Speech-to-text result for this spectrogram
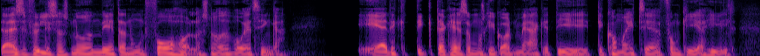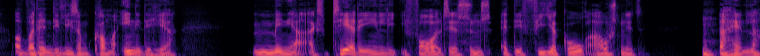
Der er selvfølgelig så sådan noget med, at der er nogle forhold og sådan noget, hvor jeg tænker, ja, det, det, der kan jeg så måske godt mærke, at det, det kommer ikke til at fungere helt, og hvordan de ligesom kommer ind i det her. Men jeg accepterer det egentlig i forhold til, at jeg synes, at det er fire gode afsnit, mm. der handler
